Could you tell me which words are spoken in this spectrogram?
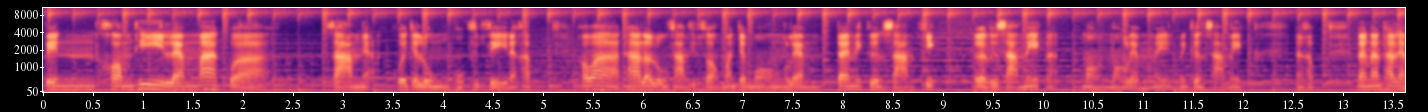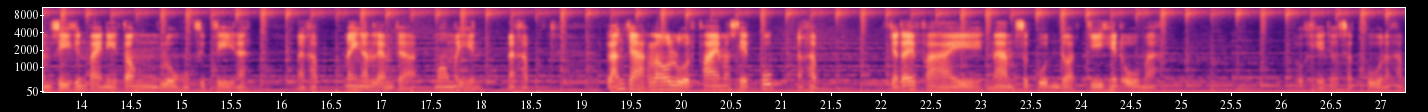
เป็นคอมที่แรมมากกว่า 3 เนี่ย ควรจะลง 64 นะครับ เพราะว่าถ้าเราลง 32 มันจะมองแรมได้ไม่เกิน3กิกเออหรือ3เมกนะมองมองแรมไม่ไม่เกิน 3 เมกนะครับ ดังนั้นถ้าแรม 4 ขึ้นไปนี่ต้องลง 64 นะนะครับ ไม่งั้นแรมจะมองไม่เห็นนะครับ หลังจากเราโหลดไฟล์มาเสร็จปุ๊บนะครับ จะได้ไฟล์นามสกุล .gho มา โอเค เดี๋ยวสักครู่นะครับ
